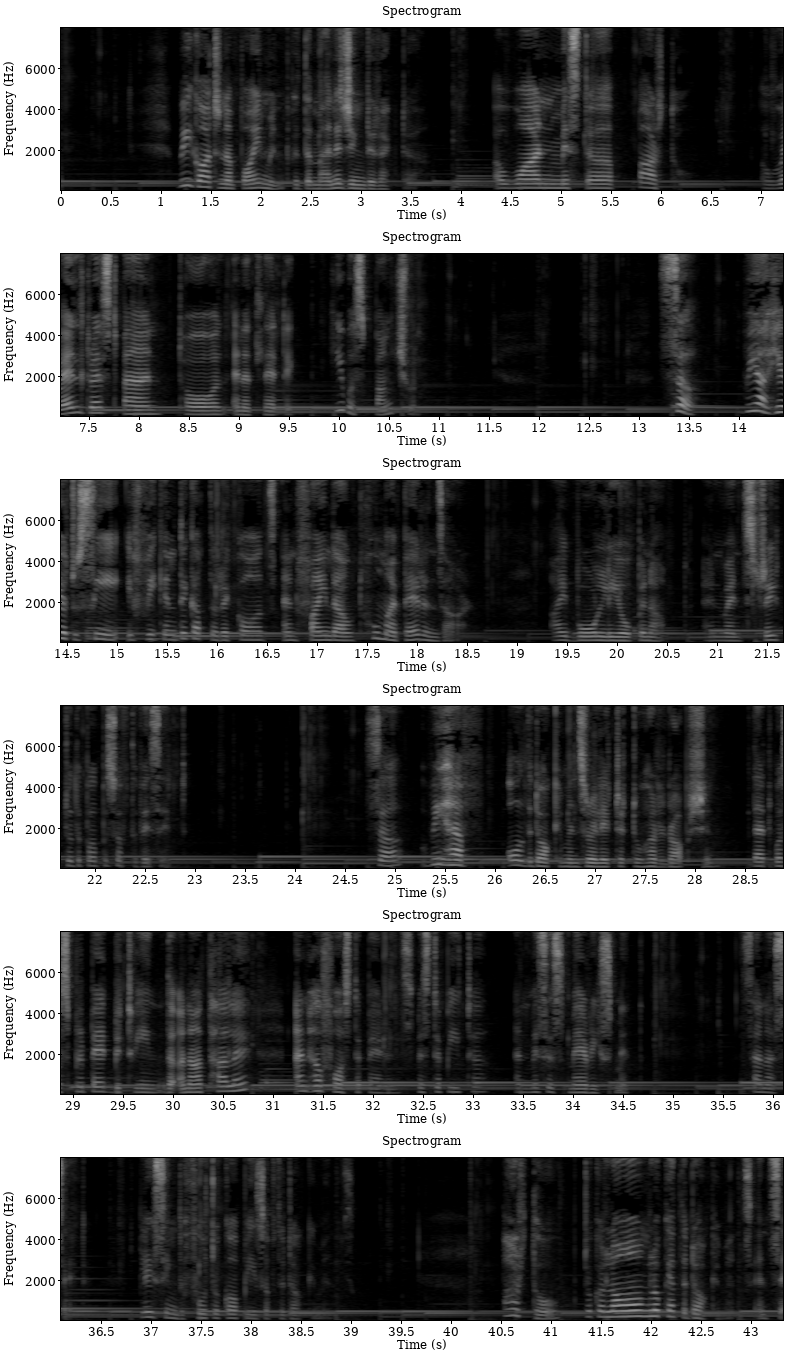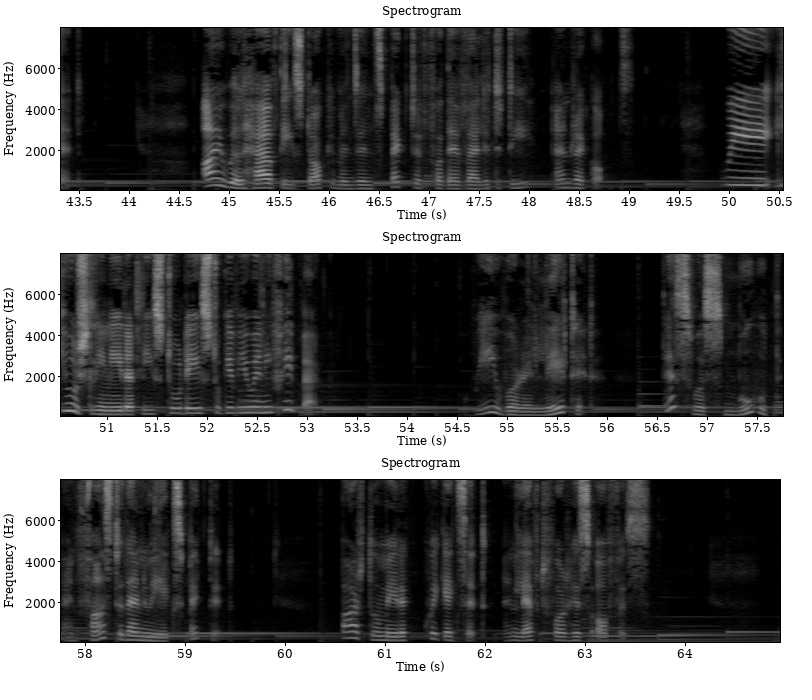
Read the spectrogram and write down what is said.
we got an appointment with the managing director, a one Mr. Partho, a well dressed man, tall and athletic. He was punctual. Sir, we are here to see if we can dig up the records and find out who my parents are. I boldly opened up and went straight to the purpose of the visit. Sir, we have all the documents related to her adoption that was prepared between the Anathalaya and her foster parents, Mr. Peter and Mrs. Mary Smith. Sana said, placing the photocopies of the documents. Partho took a long look at the documents and said, I will have these documents inspected for their validity and records. We usually need at least two days to give you any feedback. We were elated. This was smooth and faster than we expected. Partho made a quick exit and left for his office.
